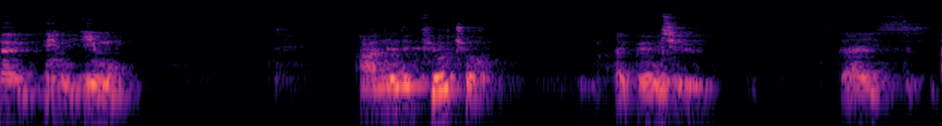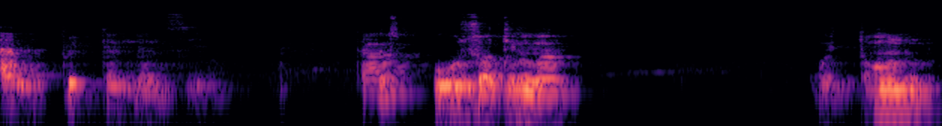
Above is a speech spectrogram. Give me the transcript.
in Imo. And in the future, I bet you, there is every tendency that Uzodinma will turn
